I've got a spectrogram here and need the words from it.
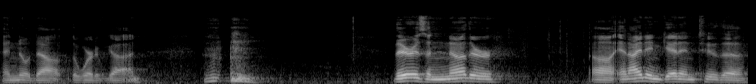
and no doubt the Word of God. there is another, uh, and I didn't get into the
